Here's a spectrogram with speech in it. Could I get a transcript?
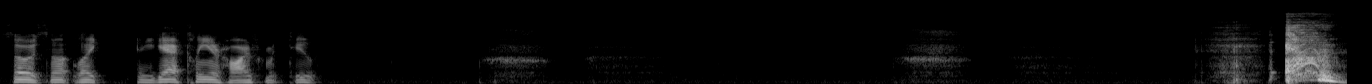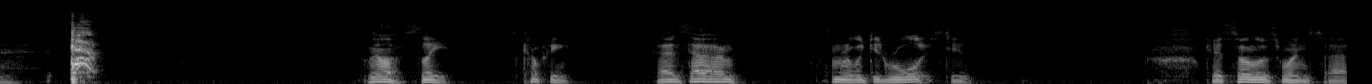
So it's not like, and you get a cleaner high from it too. Honestly, this company has um, some really good rollers too. Because some of those ones, uh,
